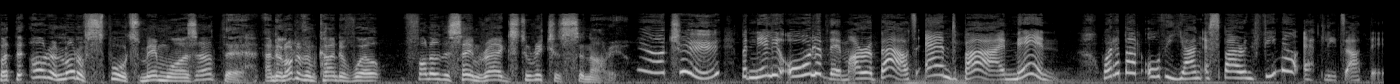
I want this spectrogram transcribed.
But there are a lot of sports memoirs out there, and a lot of them kind of, well, follow the same rags to riches scenario. Yeah, true, but nearly all of them are about and by men. What about all the young aspiring female athletes out there?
